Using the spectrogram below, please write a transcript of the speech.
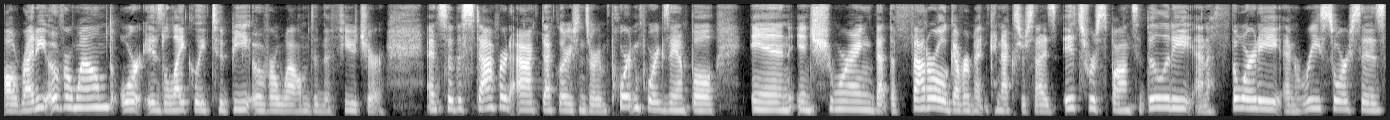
already overwhelmed or is likely to be overwhelmed in the future. And so the Stafford Act declarations are important, for example, in ensuring that the federal government can exercise its responsibility and authority and resources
